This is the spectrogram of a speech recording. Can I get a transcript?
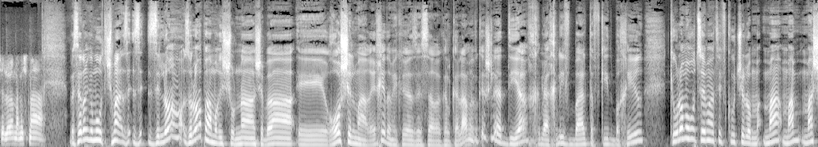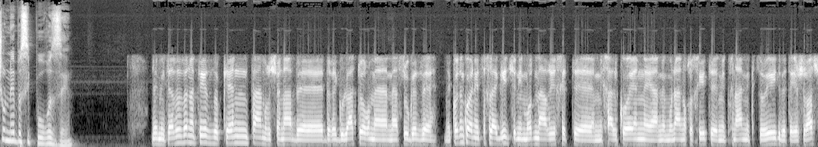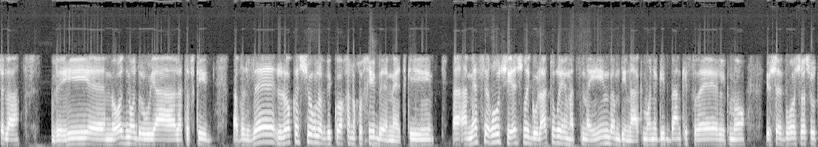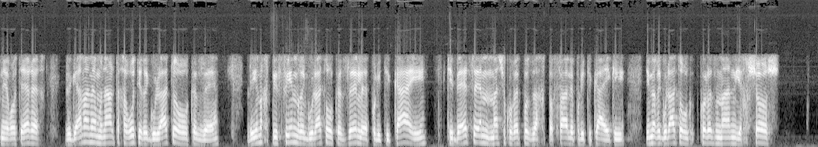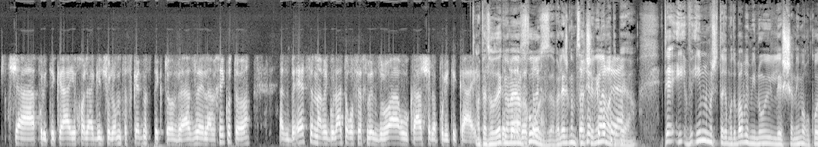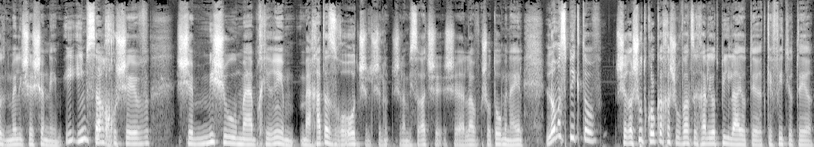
שלום, מה נשמע? בסדר גמור, תשמע, זה, זה, זה לא, זו לא הפעם הראשונה שבה אה, ראש של מערכת, במקרה הזה שר הכלכלה, מבקש להדיח, להחליף בעל תפקיד בכיר, כי הוא לא מרוצה מהתפקוד שלו. מה, מה, מה שונה בסיפור הזה? למיטב הבנתי זו כן פעם ראשונה ברגולטור מה, מהסוג הזה. וקודם כל אני צריך להגיד שאני מאוד מעריך את uh, מיכל כהן, uh, הממונה הנוכחית, uh, מבחינה מקצועית ואת היושרה שלה. והיא אה, מאוד מאוד ראויה לתפקיד. אבל זה לא קשור לוויכוח הנוכחי באמת, כי המסר הוא שיש רגולטורים עצמאיים במדינה, כמו נגיד בנק ישראל, כמו יושב ראש רשות ניירות ערך, וגם הממונה על תחרות היא רגולטור כזה, ואם מכפיפים רגולטור כזה לפוליטיקאי, כי בעצם מה שקורה פה זה הכפפה לפוליטיקאי, כי אם הרגולטור כל הזמן יחשוש שהפוליטיקאי יכול להגיד שהוא לא מתפקד מספיק טוב ואז אה, להרחיק אותו, אז בעצם הרגולטור הופך לזרוע ארוכה של הפוליטיקאי. אתה צודק במאה אחוז, אבל יש גם צד שני למטבע. תראה, אם למשל, תראה, מדובר במינוי לשנים ארוכות, נדמה לי שש שנים. אם שר נכון. חושב שמישהו מהבכירים, מאחת הזרועות של, של, של המשרד ש, שעליו, שאותו הוא מנהל, לא מספיק טוב, שרשות כל כך חשובה צריכה להיות פעילה יותר, התקפית יותר,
